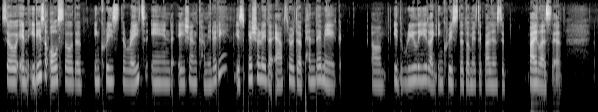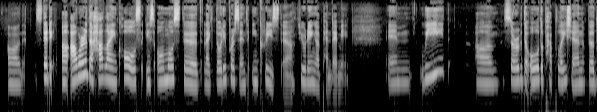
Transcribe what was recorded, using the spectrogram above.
so and it is also the increased rate in the Asian community, especially the after the pandemic. Um, it really like increased the domestic violence violence. Uh, steady, uh, our the hotline calls is almost uh, like 30% increased uh, during a pandemic and we um, serve the older population, but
